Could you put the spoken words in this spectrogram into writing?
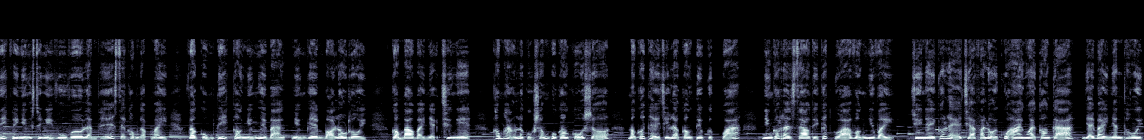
Tiếc vì những suy nghĩ vu vơ làm thế sẽ không gặp may và cũng tiếc còn những người bạn, những game bỏ lâu rồi. Còn bao bài nhạc chưa nghe, không hẳn là cuộc sống của con khổ sở mà có thể chỉ là con tiêu cực quá, nhưng có ra sao thì kết quả vẫn như vậy. Chuyện này có lẽ chả phải lỗi của ai ngoài con cả, giải bày nhanh thôi.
